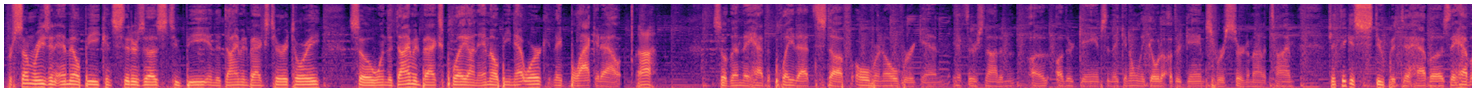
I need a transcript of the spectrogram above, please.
for some reason MLB considers us to be in the Diamondbacks territory. So when the Diamondbacks play on MLB Network, they black it out. Ah. So then they had to play that stuff over and over again if there's not in, uh, other games, and they can only go to other games for a certain amount of time. Which I think is stupid to have us. They have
